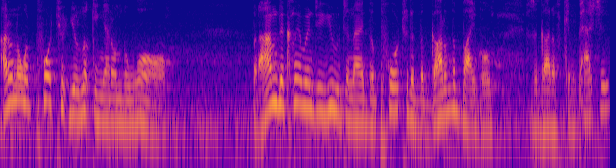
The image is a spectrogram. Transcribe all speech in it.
I don't know what portrait you're looking at on the wall. But I'm declaring to you tonight the portrait of the God of the Bible is a God of compassion,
